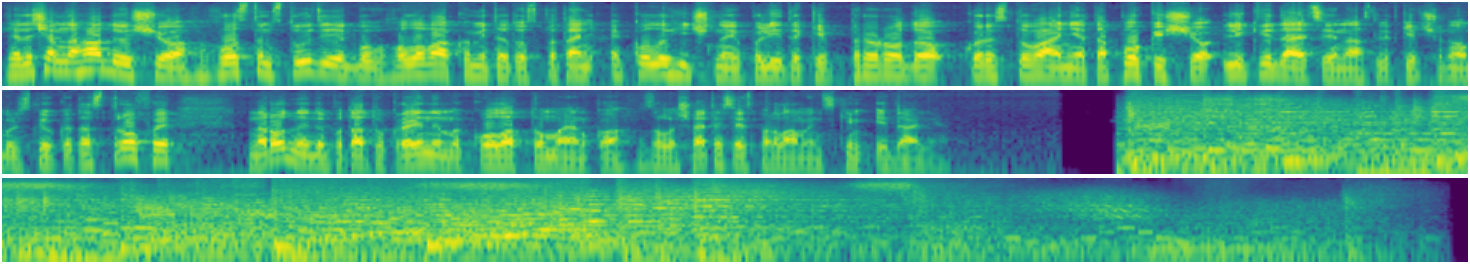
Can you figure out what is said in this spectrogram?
Глядачам нагадую, що гостем студії був голова комітету з питань екологічної політики, природокористування та поки що ліквідації наслідків Чорнобильської катастрофи, народний депутат України Микола Томенко. Залишайтеся з парламентським і далі.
